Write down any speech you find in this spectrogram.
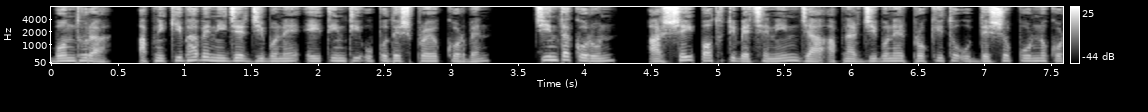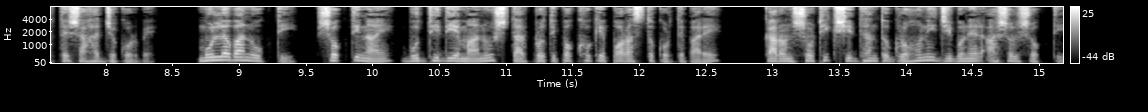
বন্ধুরা আপনি কীভাবে নিজের জীবনে এই তিনটি উপদেশ প্রয়োগ করবেন? চিন্তা করুন, আর সেই পথটি বেছে নিন যা আপনার জীবনের প্রকৃত উদ্দেশ্য পূর্ণ করতে সাহায্য করবে। মূল্যবান উক্তি, শক্তি নয়, বুদ্ধি দিয়ে মানুষ তার প্রতিপক্ষকে পরাস্ত করতে পারে, কারণ সঠিক সিদ্ধান্ত গ্রহণই জীবনের আসল শক্তি।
